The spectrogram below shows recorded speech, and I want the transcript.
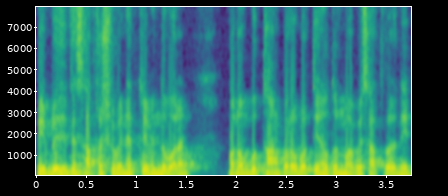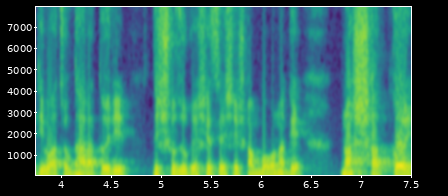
বিবৃতিতে ছাত্র শিবির নেতৃবৃন্দ বলেন, গণভ্যুত্থান পরবর্তী নতুনভাবে ছাত্রদের নেতিবাচক ধারা তৈরির যে সুযোগ এসেছে, সে সম্ভাবনাকে নস্বাত করে।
